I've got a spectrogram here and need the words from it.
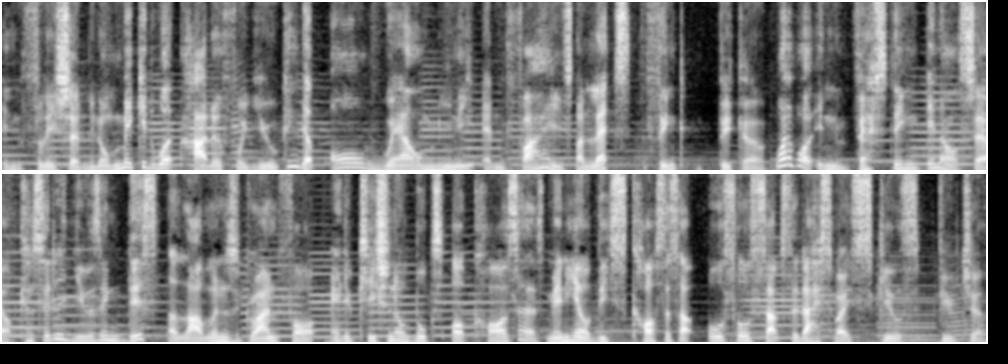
inflation, you know, make it work harder for you. I think they're all well-meaning advice, but let's think bigger. What about investing in ourselves? Consider using this allowance grant for educational books or courses. Many of these courses are also subsidized by Skills Future.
